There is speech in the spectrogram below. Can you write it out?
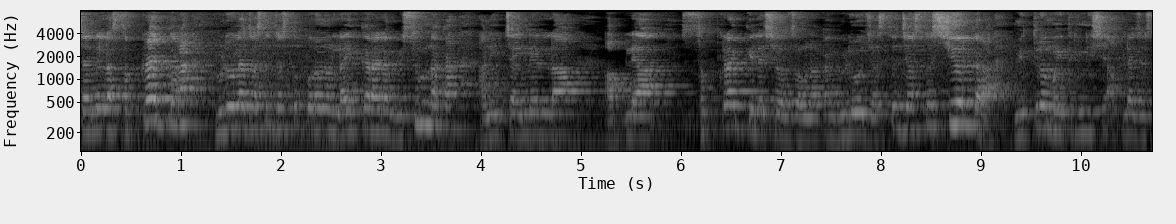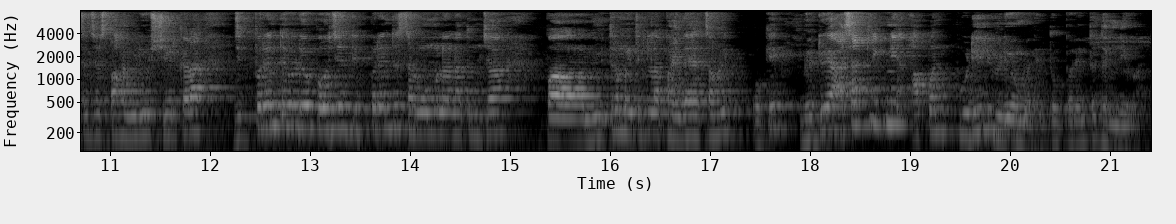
चॅनलला सबस्क्राईब करा. व्हिडिओला जास्तीत जास्त पोरांना लाईक करायला विसरू नका. आणि चॅनलला आपल्या सबस्क्राईब केल्याशिवाय जाऊ नका. व्हिडिओ जास्तीत जास्त शेअर करा. मित्रमैत्रिणीशी आपल्या जास्तीत जास्त हा व्हिडिओ शेअर करा. जिथपर्यंत व्हिडिओ पोहोचेल तिथपर्यंत सर्व मुलांना तुमच्या प- मित्रमैत्रिणीला फायदा याचा होईल. ओके भेटूया अशा ट्रिकने आपण पुढील व्हिडिओमध्ये तोपर्यंत धन्यवाद.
